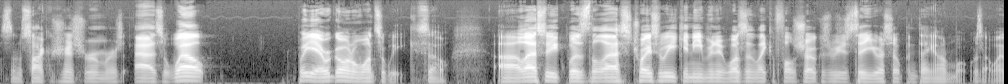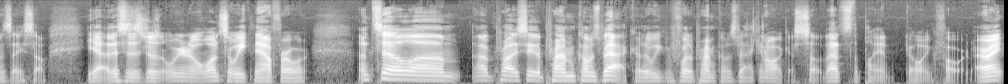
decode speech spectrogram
some soccer transfer rumors as well. But yeah, we're going to once a week. So uh, last week was the last twice a week, and even it wasn't like a full show because we just did a U.S. Open thing on what was that Wednesday. So yeah, this is just we're gonna go once a week now for until um I'd probably say the prime comes back or the week before the prime comes back in August. So that's the plan going forward. All right.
